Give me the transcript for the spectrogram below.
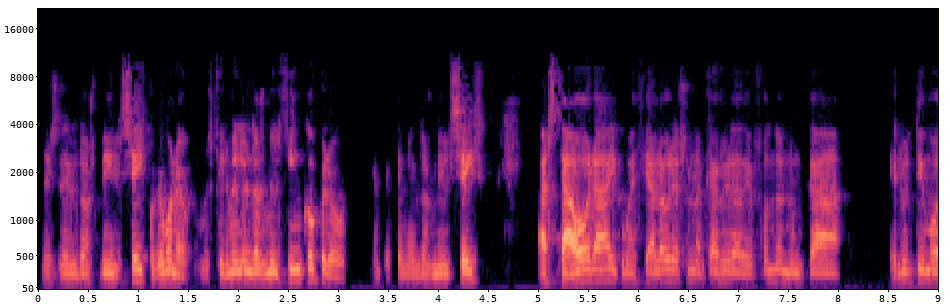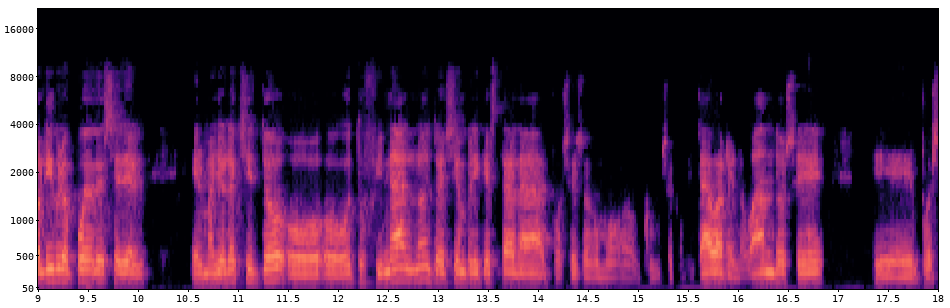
desde el 2006, porque bueno, me firmé en el 2005, pero empecé en el 2006 hasta ahora y como decía Laura, es una carrera de fondo, nunca el último libro puede ser el, el mayor éxito o, tu final, ¿no? Entonces siempre hay que estar, pues eso, como, como se comentaba, renovándose, eh, pues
